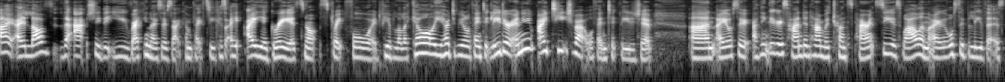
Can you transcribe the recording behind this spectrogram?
I, I love that actually that you recognize there's that complexity because I, I agree it's not straightforward. People are like, oh, you have to be an authentic leader. And I teach about authentic leadership. And I also, I think it goes hand in hand with transparency as well. And I also believe that as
